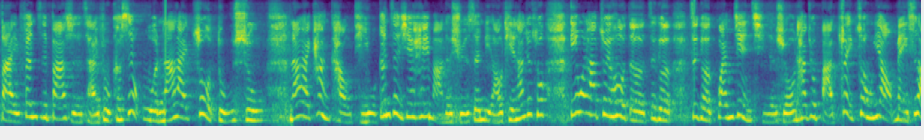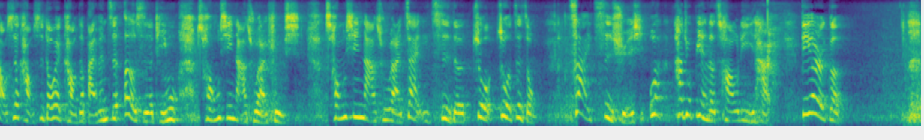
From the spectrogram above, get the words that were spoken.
百分之八十的财富，可是我拿来做读书，拿来看考题。我跟这些黑马的学生聊天，他就说，因为他最后的这个这个关键期的时候，他就把最重要，每次老师的考试都会考的百分之二十的题目，重新拿出来复习，重新拿出来再一次的做做这种再次学习，哇，他就变得超厉害。第二个。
